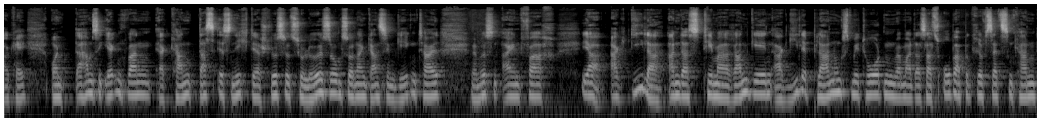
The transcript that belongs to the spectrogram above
Okay. Und da haben Sie irgendwann erkannt, das ist nicht der Schlüssel zur Lösung, sondern ganz im Gegenteil. Wir müssen einfach ja, agiler an das Thema rangehen, agile Planungsmethoden, wenn man das als Oberbegriff setzen kann.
